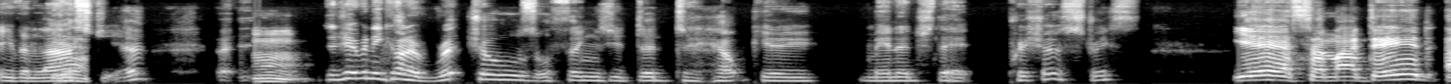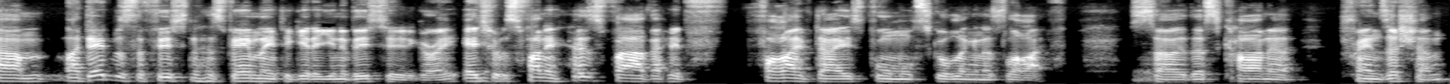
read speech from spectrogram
even last year, Uh, Mm. did you have any kind of rituals or things you did to help you manage that pressure, stress? Yeah, so my dad, um, my dad was the first in his family to get a university degree. Actually, it was funny. His father had five days formal schooling in his life, so this kind of transition.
